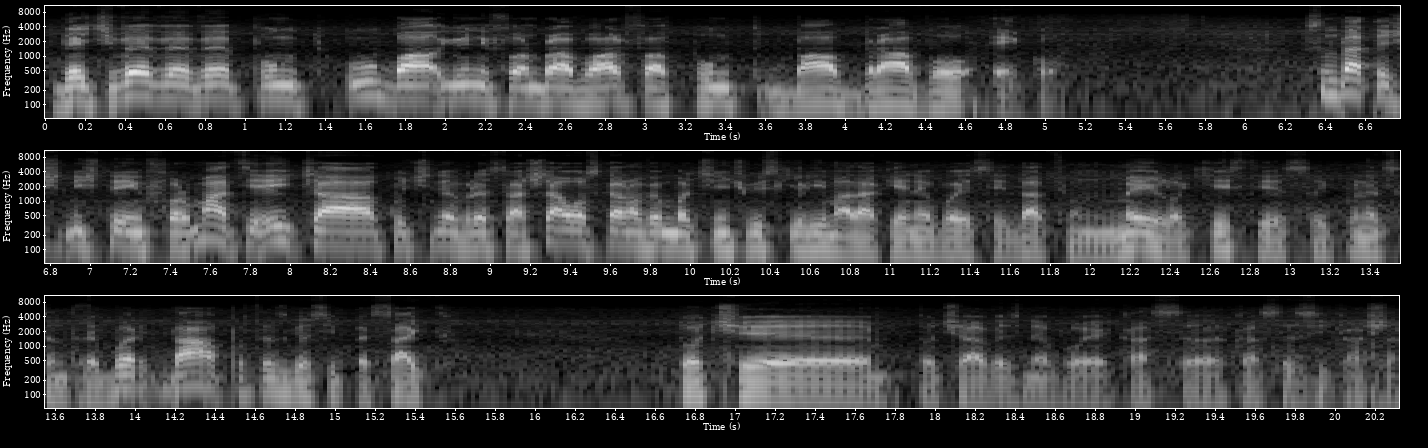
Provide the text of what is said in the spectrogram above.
Deci www.uba uniform bravo alpha eco. Sunt date și niște informații aici cu cine vreți așa, Oscar November 5 Whisky Lima, dacă e nevoie să-i dați un mail, o chestie, să-i puneți întrebări, da, puteți găsi pe site tot ce, tot ce aveți nevoie, ca să, ca să zic așa.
